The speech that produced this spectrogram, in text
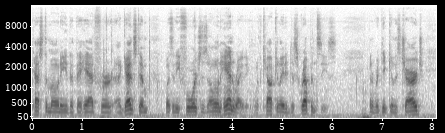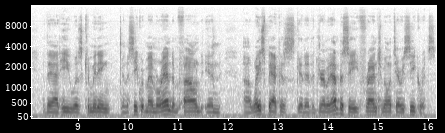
testimony that they had for against him was that he forged his own handwriting with calculated discrepancies. Kind of ridiculous charge that he was committing in a secret memorandum found in uh, wastebasket at the German embassy French military secrets.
